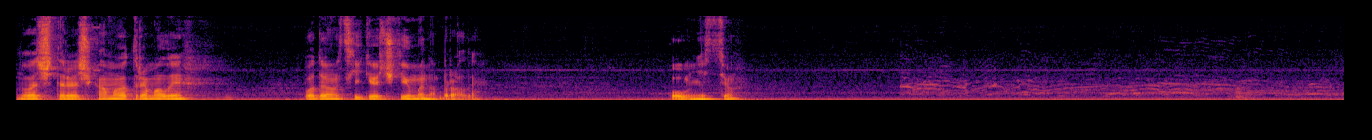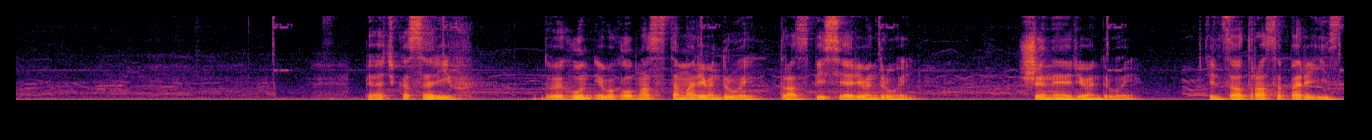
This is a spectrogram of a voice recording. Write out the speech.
Двадцять чотири очка ми отримали. Подивимось, скільки очків ми набрали. Повністю. П'ять косарів. Двигун і вихлопна система рівень 2. Трансмісія рівень 2. Шини рівень 2. Кільцева траса переїзд.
